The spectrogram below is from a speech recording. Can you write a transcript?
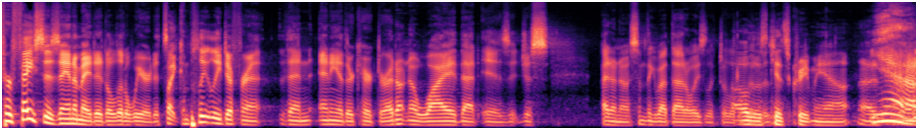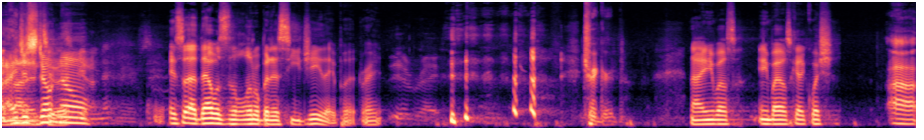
her face is animated a little weird. It's like completely different than any other character. I don't know why that is. It just I don't know. Something about that always looked a little. All those bizarre. kids creep me out. I- Yeah, I'm I just don't it. know. It's uh, that was the little bit of CG they put, right? Triggered. Now, anybody else? Anybody else got a question? Uh,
